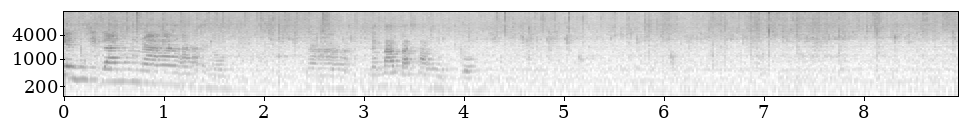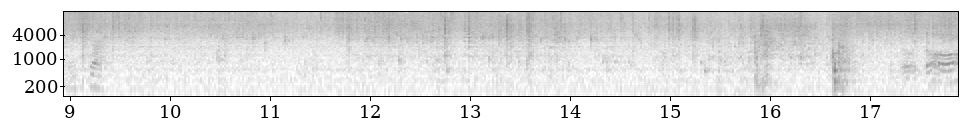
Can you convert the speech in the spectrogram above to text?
Kaya hindi ganong na, ano, na nababasa ang ko. Ayan siya. Ito, ito. oh.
